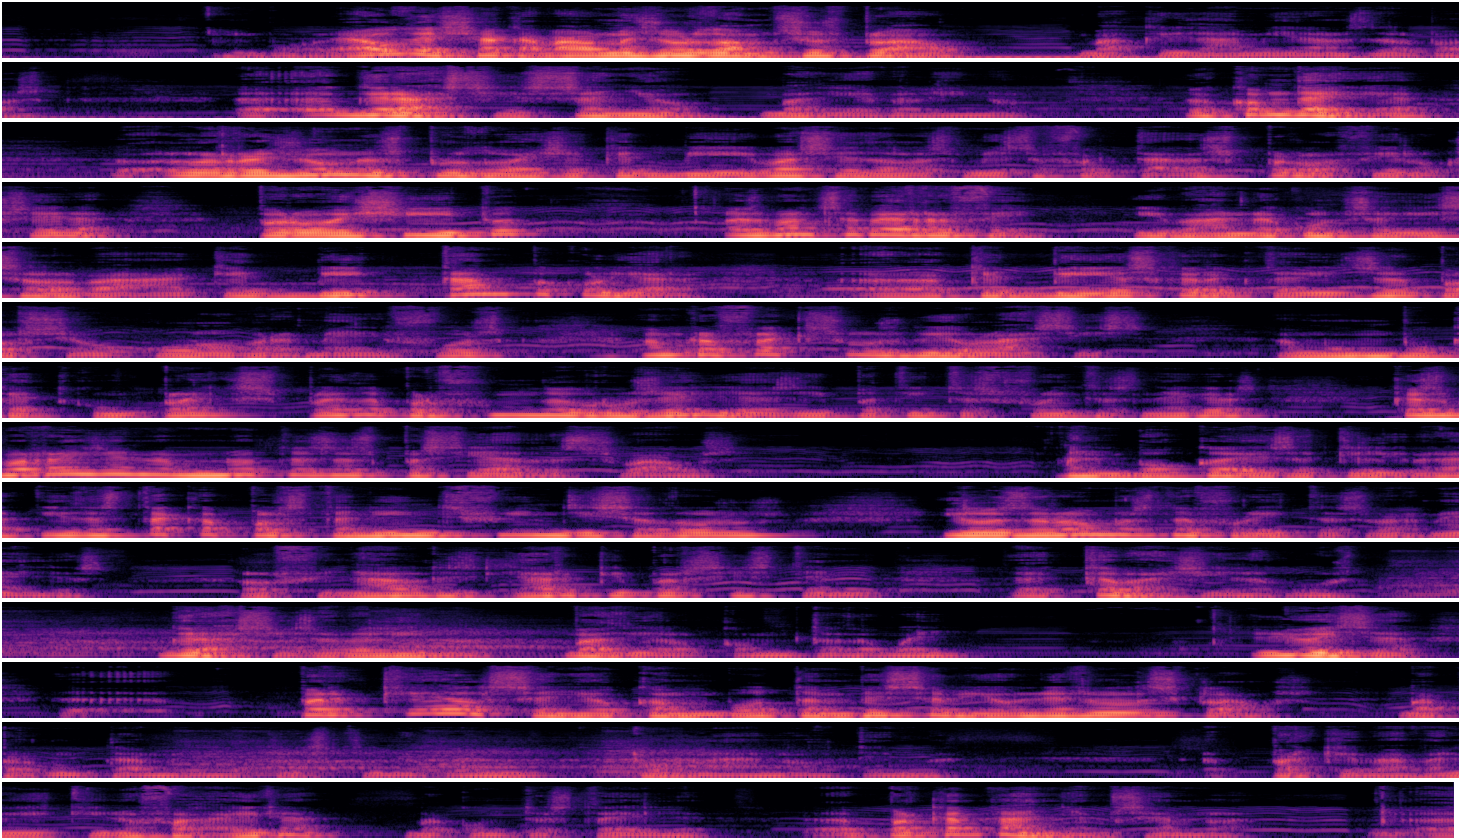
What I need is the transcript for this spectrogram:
Voleu deixar acabar el majordom, si us plau? va cridar Mirans del Bosc. Eh, gràcies, senyor, va dir Avelino. Eh, com deia, la regió on es produeix aquest vi va ser de les més afectades per la filoxera, però així i tot es van saber refer i van aconseguir salvar aquest vi tan peculiar. Aquest vi es caracteritza pel seu color vermell fosc amb reflexos violacis, amb un boquet complex ple de perfum de groselles i petites fruites negres que es barregen amb notes especiades suaus. En boca és equilibrat i destaca pels tanins fins i sedosos i les aromes de fruites vermelles. Al final és llarg i persistent, que vagi de gust. Gràcies, Avelino, va dir el comte de Güell. Lluïsa, per què el senyor Cambó també sabia on eren les claus? va preguntar Maria Cristina Güell, tornant al tema. Perquè va venir aquí no fa gaire, va contestar ella. Per cap d'any, em sembla.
